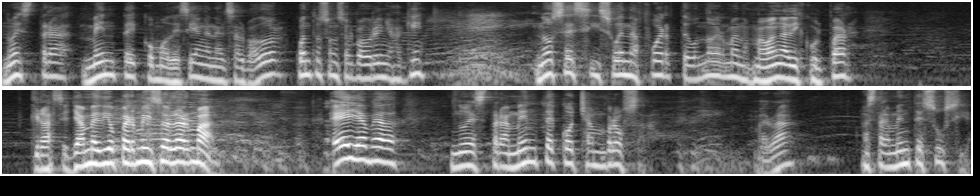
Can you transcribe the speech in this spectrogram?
nuestra mente, como decían en El Salvador. ¿Cuántos son salvadoreños aquí? No sé si suena fuerte o no, hermanos, me van a disculpar. Gracias, ya me dio permiso el hermano. Ella me ha nuestra mente cochambrosa, ¿verdad? Nuestra mente sucia.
